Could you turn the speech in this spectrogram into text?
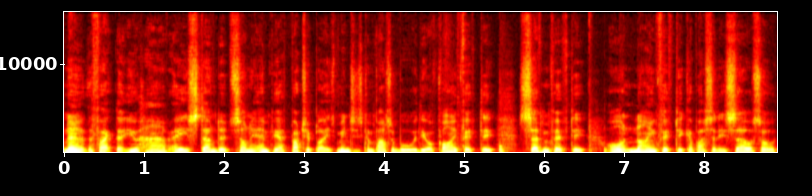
Now the fact that you have a standard Sony NP-F battery plate means it's compatible with your 550, 750 or 950 capacity cell so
